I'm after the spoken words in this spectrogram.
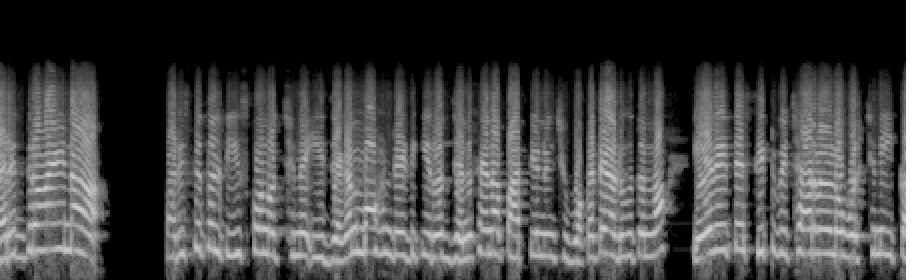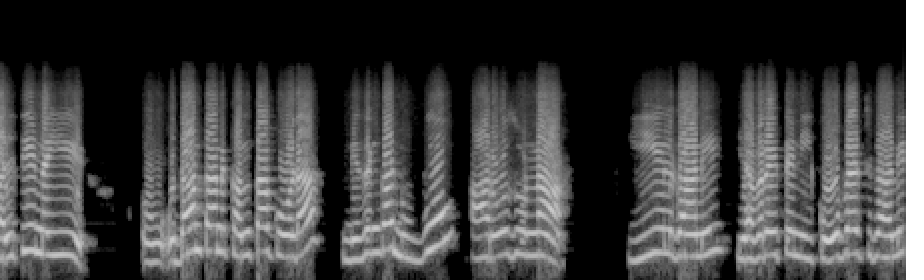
దరిద్రమైన పరిస్థితులు తీసుకొని వచ్చిన ఈ జగన్మోహన్ రెడ్డికి ఈరోజు జనసేన పార్టీ నుంచి ఒకటే అడుగుతున్నాం. ఏదైతే సిట్ విచారణలో వచ్చిన ఈ కల్తీ నయ్యి ఉదాంతానికంతా కూడా నిజంగా నువ్వు ఆ రోజు ఉన్న ఈలు గాని ఎవరైతే నీ కోబ్యాచ్ గాని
